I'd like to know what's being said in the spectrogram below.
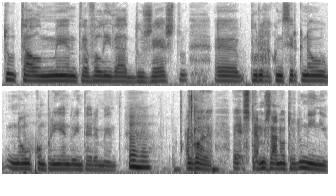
totalmente a validade do gesto eh, por reconhecer que não, o- não o compreendo inteiramente. Agora, eh, estamos já noutro domínio,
